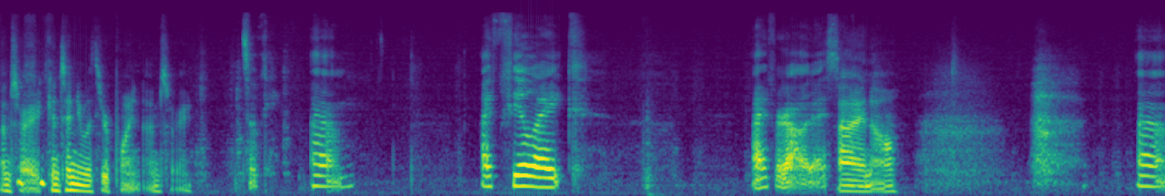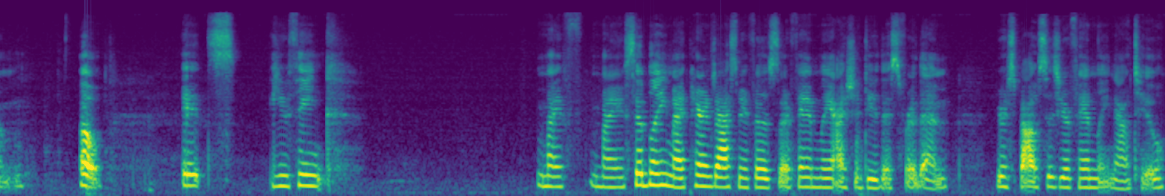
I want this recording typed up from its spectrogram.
I'm sorry. Continue with your point. I'm sorry. It's okay. Um, I feel like I forgot what I said. I know. Um, oh, it's you think my my sibling, my parents asked me for this, their family. I should do this for them. Your spouse is your family now too,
